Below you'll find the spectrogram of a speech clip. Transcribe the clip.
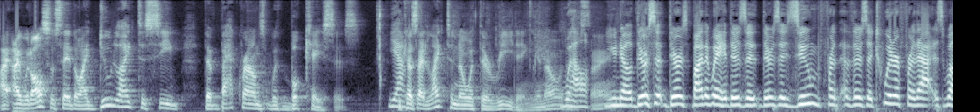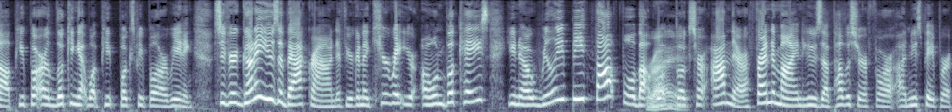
I, I, would also say, though, I do like to see the backgrounds with bookcases. Yeah. Because I'd like to know what they're reading, you know? Well, you know, there's a, there's, by the way, there's a, there's a Zoom for, there's a Twitter for that as well. People are looking at what pe- books people are reading. So if you're going to use a background, if you're going to curate your own bookcase, you know, really be thoughtful about right. what books are on there. A friend of mine who's a publisher for a newspaper,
